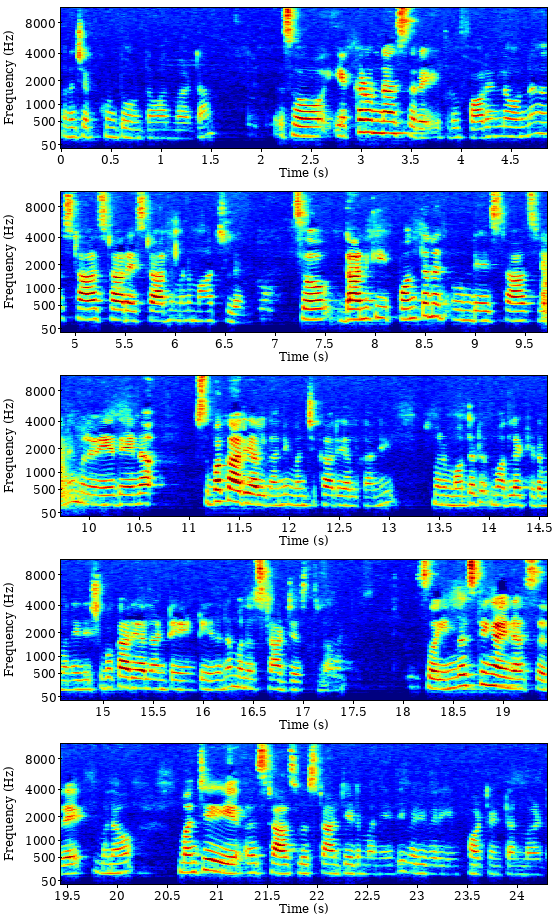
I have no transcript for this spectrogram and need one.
మనం చెప్పుకుంటూ ఉంటాం అన్నమాట. సో ఎక్కడున్నా సరే ఇప్పుడు ఫారిన్లో ఉన్న స్టార్ స్టార్ ఏ స్టార్ని మనం మార్చలేము సో దానికి పొంతన ఉండే స్టార్స్లోనే మనం ఏదైనా శుభకార్యాలు కానీ మంచి కార్యాలు కానీ మనం మొదట మొదలెట్టడం అనేది శుభకార్యాలు అంటే ఏంటి ఏదైనా మనం స్టార్ట్ చేస్తున్నాము సో ఇన్వెస్టింగ్ అయినా సరే మనం మంచి స్టార్స్లో స్టార్ట్ చేయడం అనేది వెరీ వెరీ ఇంపార్టెంట్ అన్నమాట.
